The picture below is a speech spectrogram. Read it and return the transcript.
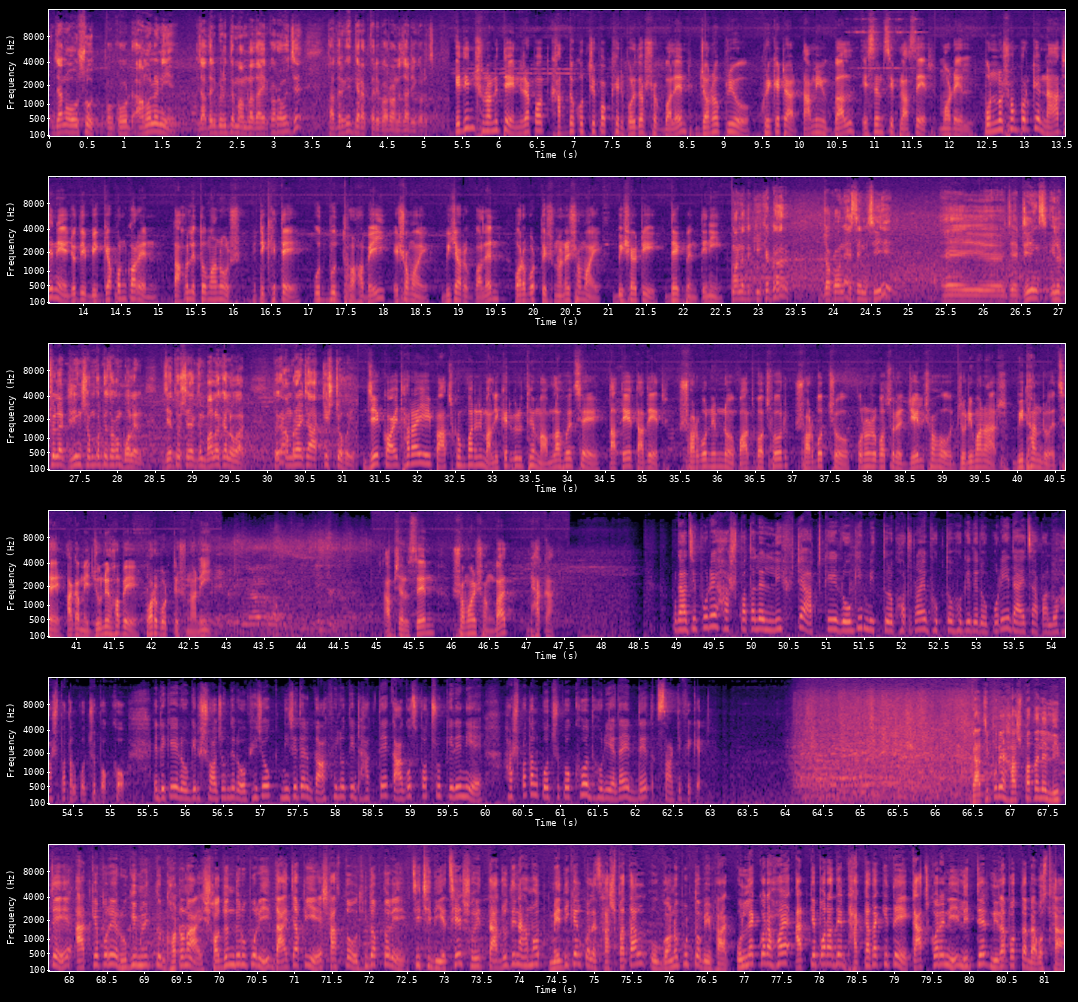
যেন ওষুধ কোর্ট আমলে নিয়ে যাদের বিরুদ্ধে মামলা দায়ের করা হয়েছে তাদেরকে গ্রেপ্তারি পরোয়ানা জারি করেছে। এদিন শুনানিতে নিরাপদ খাদ্য কর্তৃপক্ষের পরিদর্শক বলেন জনপ্রিয় ক্রিকেটার তামিম ইকবাল এসএমসি প্লাসের মডেল। পণ্য সম্পর্কে না জেনে যদি বিজ্ঞাপন করেন তাহলে তো মানুষ এটি খেতে উদ্বুদ্ধ হবেই এ সময় বিচারক বলেন। পরবর্তী শুনানির সময় বিষয়টি দেখবেন তিনি। মানে ক্রিকেটার যখন এসএমসি এই, যে ড্রিঙ্কস ইলেকট্রোলাইট ড্রিঙ্কস সম্পর্কে যখন বলেন যেহেতু সে একজন ভালো খেলোয়াড়। তো আমরা এটা আকৃষ্ট হই। যে কয় ধারায় এই পাঁচ কোম্পানির মালিকের বিরুদ্ধে মামলা হয়েছে, তাতে তাদের সর্বনিম্ন পাঁচ বছর, সর্বোচ্চ পনেরো বছরের জেল সহ জরিমানার বিধান রয়েছে। আগামী জুনে হবে পরবর্তী শুনানি। আফজাল হোসেন, সময় সংবাদ, ঢাকা। গাজীপুরে হাসপাতালের লিফটে আটকে রোগী মৃত্যুর ঘটনায় ভুক্তভোগীদের উপরেই দায় চাপালো হাসপাতাল কর্তৃপক্ষ। এদিকে রোগীর স্বজনদের অভিযোগ, নিজেদের গাফিলতি ঢাকতে কাগজপত্র কেড়ে নিয়ে হাসপাতাল কর্তৃপক্ষ ধরিয়ে দেয় ডেথ সার্টিফিকেট। গাজীপুরে হাসপাতালে লিফটে আটকে পড়ে রোগী মৃত্যুর ঘটনায় স্বজনদের উপরই দায় চাপিয়ে স্বাস্থ্য অধিদপ্তরে চিঠি দিয়েছে শহীদ তাজউদ্দিন আহমদ মেডিকেল কলেজ হাসপাতাল ও গণপূর্ত বিভাগ। উল্লেখ করা হয়, আটকে পড়াদের ধাক্কাধাক্কিতে কাজ করেনি লিফটের নিরাপত্তা ব্যবস্থা।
